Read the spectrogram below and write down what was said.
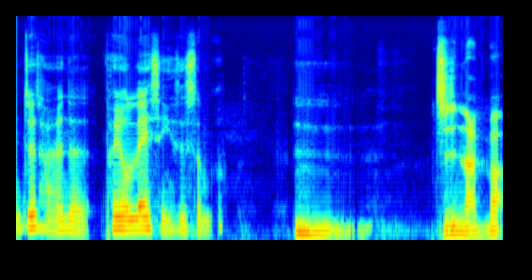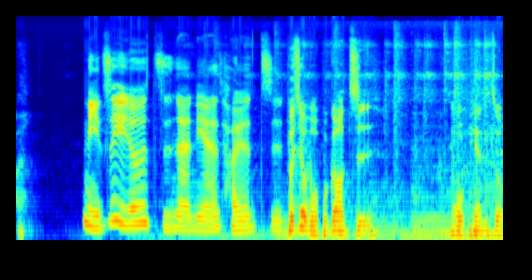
你最讨厌的朋友类型是什么？嗯，直男吧？你自己就是直男，你还讨厌直男？不是，我不够直，我偏左。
